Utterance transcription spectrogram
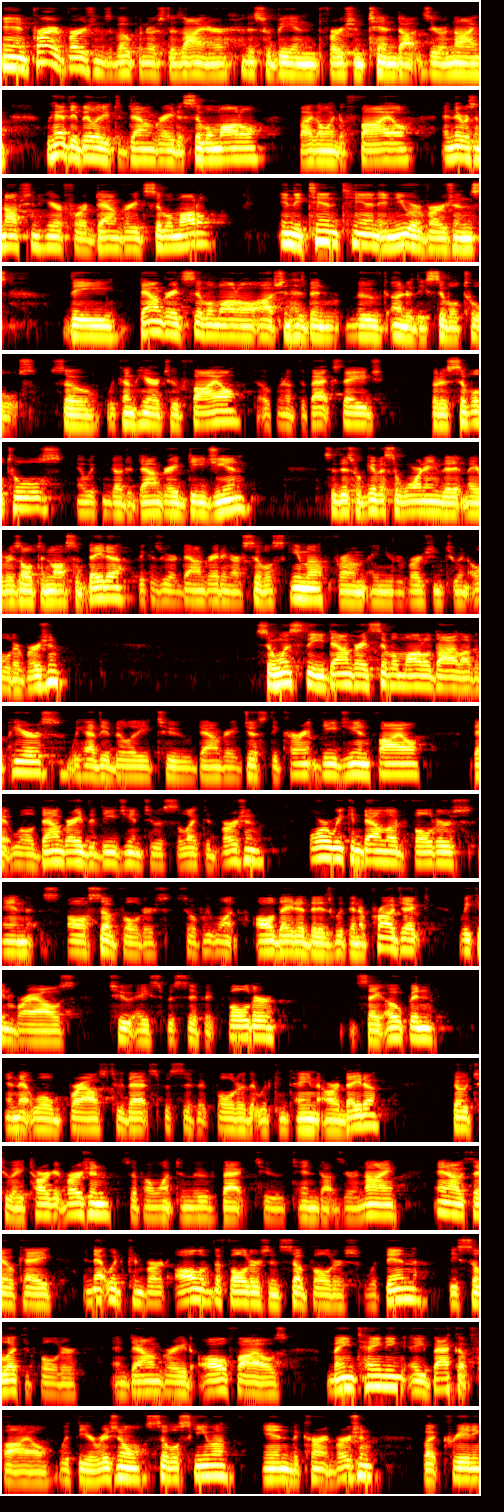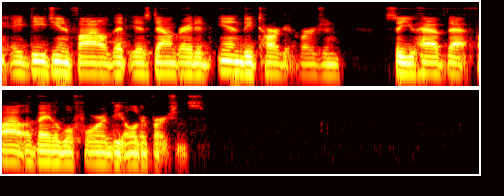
In prior versions of OpenRoads Designer, this would be in version 10.09, we had the ability to downgrade a civil model by going to File, and there was an option here for a downgrade civil model. In the 10.10 and newer versions, the downgrade civil model option has been moved under the civil tools. So we come here to File to open up the backstage, go to Civil Tools, and we can go to Downgrade DGN. So this will give us a warning that it may result in loss of data because we are downgrading our civil schema from a newer version to an older version. So once the downgrade civil model dialog appears, we have the ability to downgrade just the current DGN file that will downgrade the DGN to a selected version, or we can download folders and all subfolders. So if we want all data that is within a project, we can browse to a specific folder, say open, and that will browse to that specific folder that would contain our data. Go to a target version. So if I want to move back to 10.09, and I would say okay, and that would convert all of the folders and subfolders within the selected folder and downgrade all files, maintaining a backup file with the original civil schema in the current version, but creating a DGN file that is downgraded in the target version so you have that file available for the older versions.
